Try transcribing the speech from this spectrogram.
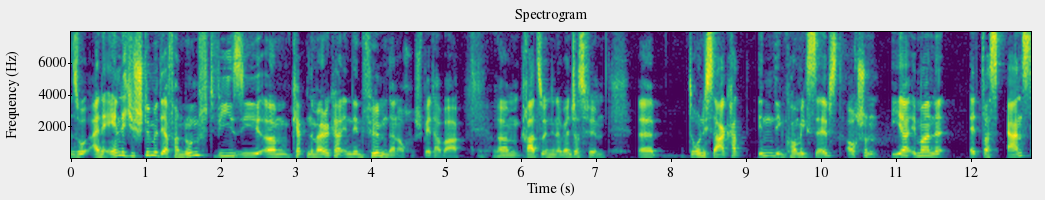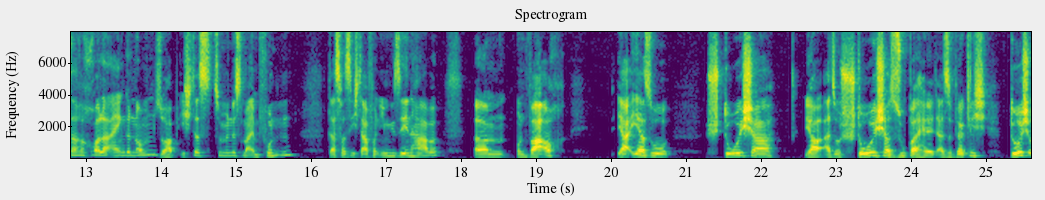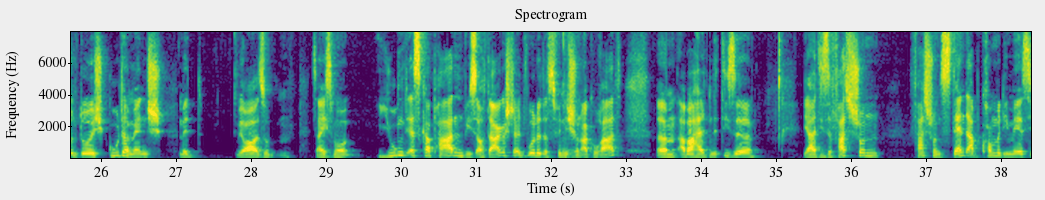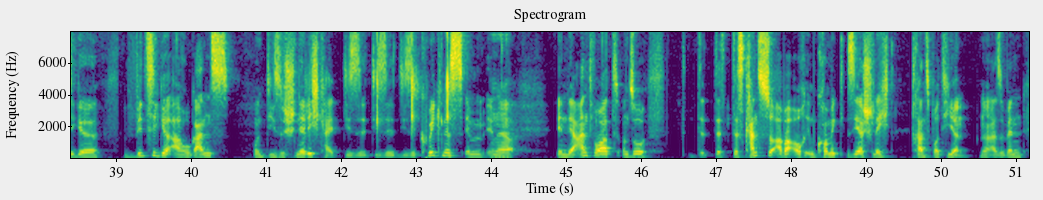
so eine ähnliche Stimme der Vernunft, wie sie ähm, Captain America in den Filmen dann auch später war. Ähm, Gerade so in den Avengers-Filmen. Äh, Tony Stark hat in den Comics selbst auch schon eher immer eine etwas ernstere Rolle eingenommen. So habe ich das zumindest mal empfunden, das, was ich da von ihm gesehen habe. Ähm, und war auch ja eher so stoischer, ja, also stoischer Superheld. Also wirklich durch und durch guter Mensch mit, ja, so, sag ich's mal, Jugendeskapaden, wie es auch dargestellt wurde. Das finde ich schon akkurat. Ähm, aber halt nicht diese, ja, diese fast schon, fast schon Stand-up-Comedy-mäßige, witzige Arroganz und diese Schnelligkeit, diese, diese, diese Quickness im, im, Ja. in der Antwort und so. Das, das kannst du aber auch im Comic sehr schlecht transportieren. Ne? Also wenn,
